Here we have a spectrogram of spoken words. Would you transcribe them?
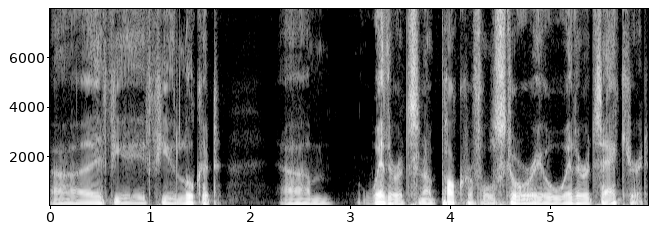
Uh, if you if you look at um, whether it's an apocryphal story or whether it's accurate,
